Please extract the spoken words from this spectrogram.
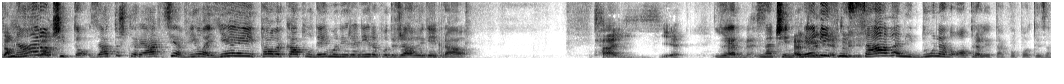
Da, Naročito, zato što je reakcija bila, jej, power couple Damon i Renira podržavaju gej prava. Da, je. Jer, znači, ne bi ih ni. Sava ni Dunav oprali od takvog poteza.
